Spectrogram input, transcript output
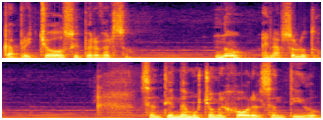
¿Caprichoso y perverso? No, en absoluto se entiende mucho mejor el sentido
